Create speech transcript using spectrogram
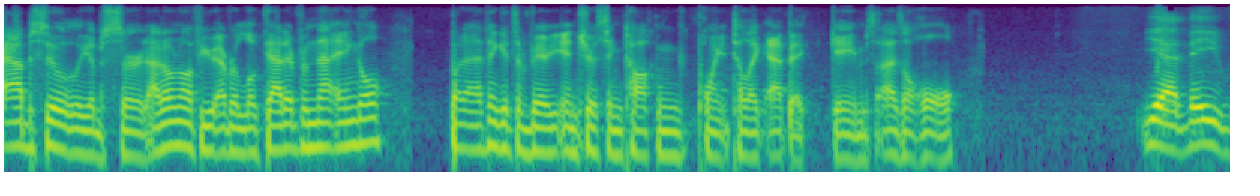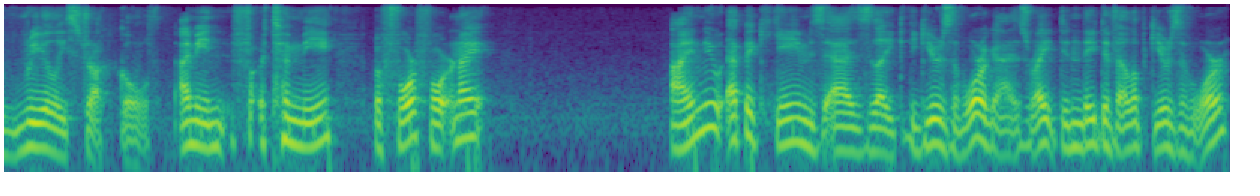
absolutely absurd. I don't know if you ever looked at it from that angle, but I think it's a very interesting talking point to like Epic Games as a whole. Yeah, they really struck gold. I mean, f- to me, before Fortnite, I knew Epic Games as like the Gears of War guys, right? Didn't they develop Gears of War?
